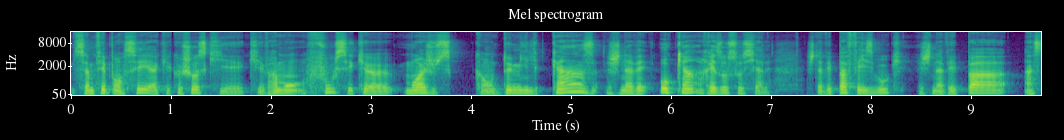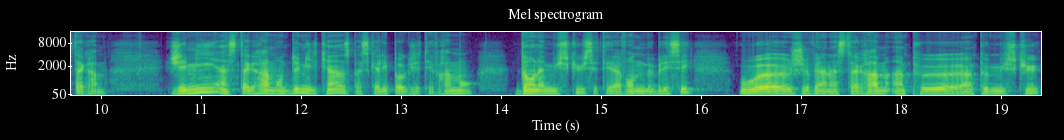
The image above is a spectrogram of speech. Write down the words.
ça me fait penser à quelque chose qui est, vraiment fou, c'est que moi, jusqu'en 2015, je n'avais aucun réseau social. Je n'avais pas Facebook, je n'avais pas Instagram. J'ai mis Instagram en 2015 parce qu'à l'époque j'étais vraiment dans la muscu, c'était avant de me blesser, où euh, je vais un Instagram un peu, euh, un peu muscu,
